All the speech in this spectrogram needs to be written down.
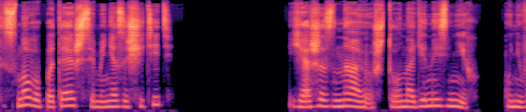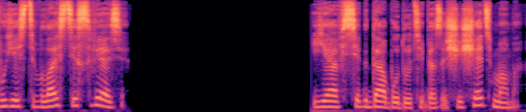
ты снова пытаешься меня защитить? Я же знаю, что он один из них. У него есть власть и связи. Я всегда буду тебя защищать, мама,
